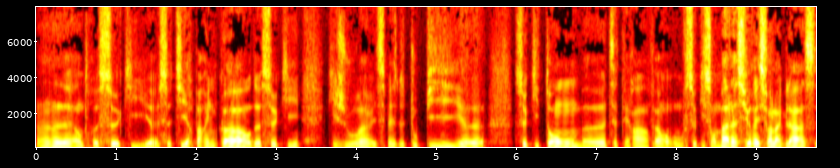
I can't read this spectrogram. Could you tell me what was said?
hein, entre ceux qui euh, se tirent par une corde, ceux qui, jouent avec une espèce de toupie, euh, ceux qui tombent, euh, etc. Enfin, ceux qui sont mal assurés sur la glace,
